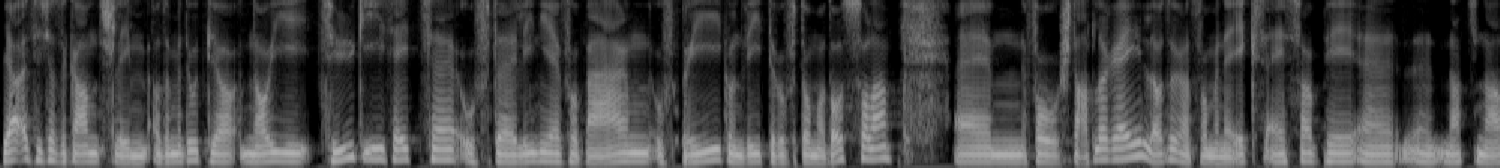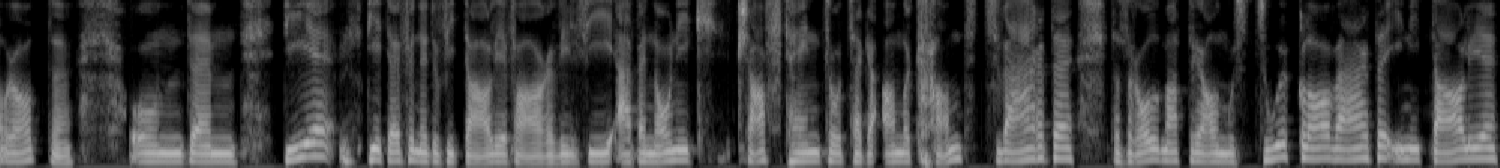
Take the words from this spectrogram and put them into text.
Ja, es ist also ganz schlimm. Also man tut ja neue Züge einsetzen auf der Linie von Bern auf Brieg und weiter auf Domodossola ähm, von Stadler Rail, oder? Also von einem Ex-SAP-Nationalrat. Äh, äh, und ähm, die, die dürfen nicht auf Italien fahren, weil sie eben noch nicht geschafft haben, sozusagen anerkannt zu werden. Das Rollmaterial muss zugelassen werden in Italien.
